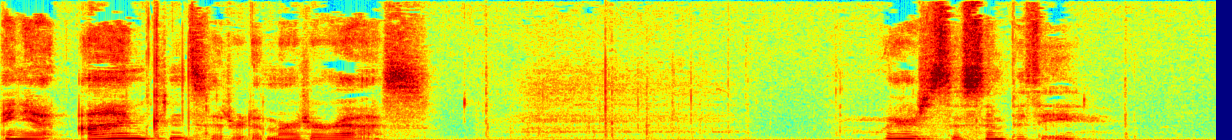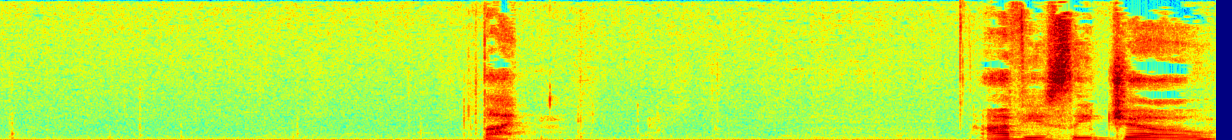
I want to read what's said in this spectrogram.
And yet I'm considered a murderess. Where's the sympathy? But obviously, Joe,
